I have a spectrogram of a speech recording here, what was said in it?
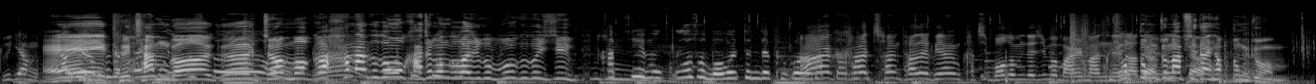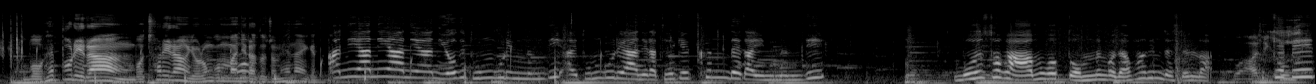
그냥 에이 그 참 거 그 있었어. 좀뭐 그 하나 그거 뭐 가져간 거 가지고 뭐 그거 씨 같이 뭐 구워서 먹을 텐데 그걸 아 갖다가 참 다들 그냥 같이 먹으면 되지 뭐말 많네 협동 다들. 좀 합시다 협동 좀 뭐 횃불이랑 뭐 철이랑 요런 것만이라도 좀 해놔야겠다 아니 아니 아니 아니 여기 동굴 있는디? 아니 동굴이 아니라 되게 큰 데가 있는디? 몬스터가 아무것도 없는 거 내가 확인됐어 일로 뭐 아직 케빈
